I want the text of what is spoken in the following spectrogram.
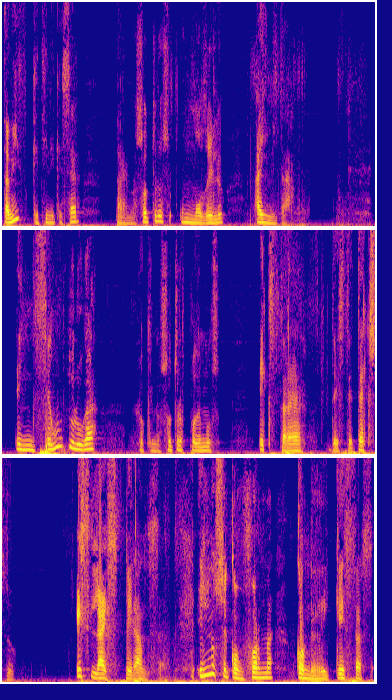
David que tiene que ser para nosotros un modelo a imitar. En segundo lugar, lo que nosotros podemos extraer de este texto es la esperanza. Él no se conforma con riquezas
